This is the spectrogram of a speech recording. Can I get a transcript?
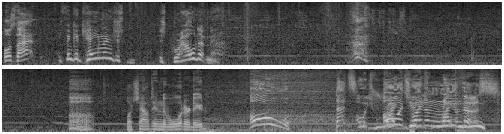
What was that? I think a caiman just just growled at me. Watch out in the water, dude. Oh! That's Oh, it's oh, it's dude, right underneath, right underneath. us.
